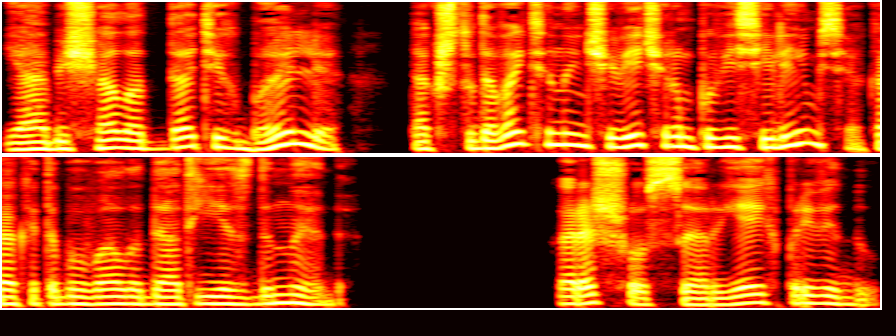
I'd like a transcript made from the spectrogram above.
Я обещал отдать их Белле, так что давайте нынче вечером повеселимся, как это бывало до отъезда Неда». «Хорошо, сэр, я их приведу.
